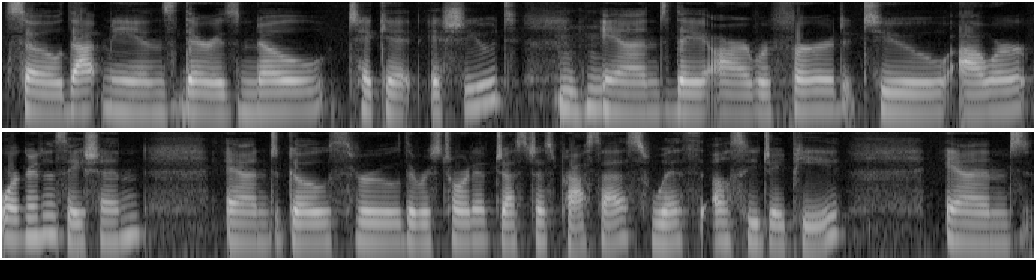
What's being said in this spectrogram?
so that means there is no ticket issued mm-hmm. and they are referred to our organization and go through the restorative justice process with lcjp and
